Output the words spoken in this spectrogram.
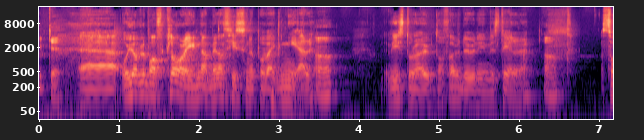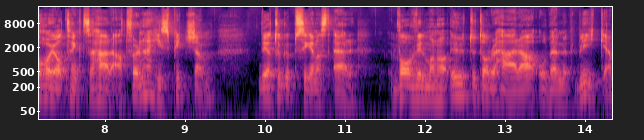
Okej. Eh, och jag vill bara förklara innan, medan hissen är på väg ner. Ja, Vi står här utanför, du är en investerare. ja. Så har jag tänkt så här att för den här hisspitchen, det jag tog upp senast är vad vill man ha ut utav det här och vem är publiken?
